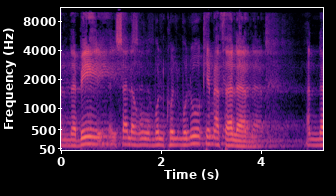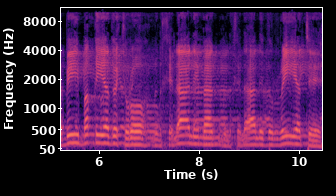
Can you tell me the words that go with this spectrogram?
النبي ليس له ملك الملوك مثلا. النبي بقي ذكره من خلال من؟ من خلال ذريته.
